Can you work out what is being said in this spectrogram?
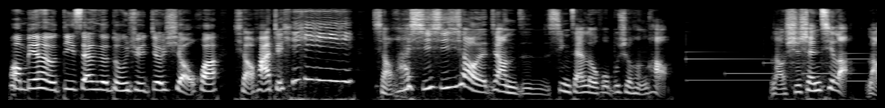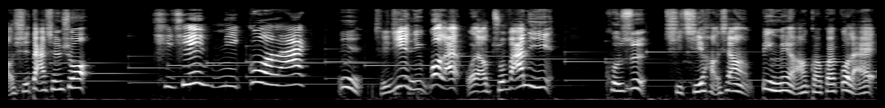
旁边还有第三个同学叫小花，小花就嘿嘿嘿嘿，小花嘻嘻笑，哎，这样子幸灾乐祸不是很好。老师生气了，老师大声说：“琪琪，你过来。”嗯，琪琪，你过来，我要处罚你。可是琪琪好像并没有要乖乖过来。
